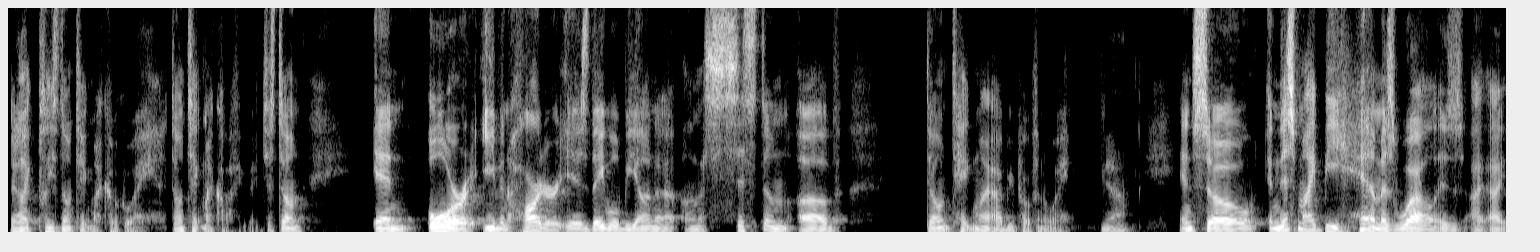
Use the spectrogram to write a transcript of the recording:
they're like please don't take my coke away. Don't take my coffee away. Just don't and or even harder is they will be on a on a system of don't take my ibuprofen away. Yeah. And so, and this might be him as well. Is I, I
